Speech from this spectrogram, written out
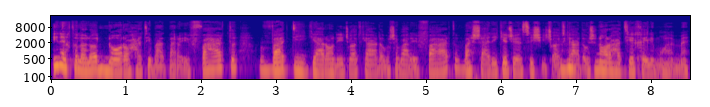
این اختلالات ناراحتی بعد برای فرد و دیگران ایجاد کرده باشه برای فرد و شریک جنسیش ایجاد کرده باشه. ناراحتی خیلی مهمه.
